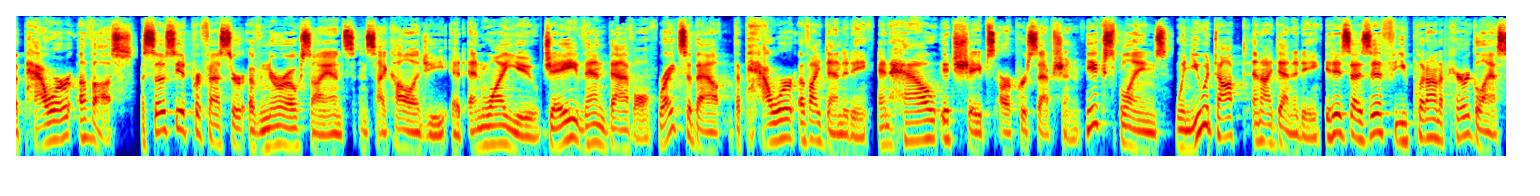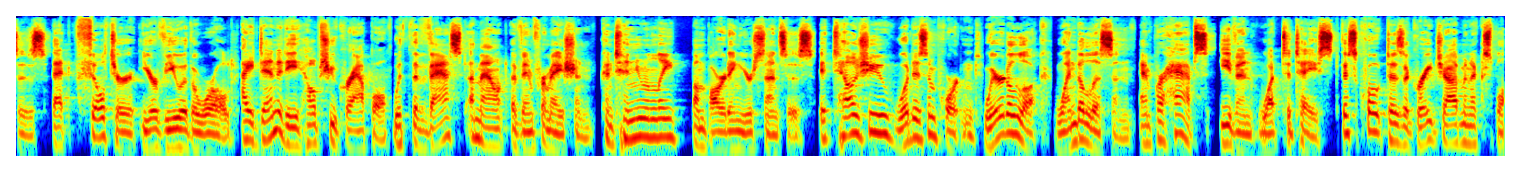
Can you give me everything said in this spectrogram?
The Power of Us, Associate Professor of Neuroscience and Psychology at NYU, Jay Van Bavel, writes about the power of identity and how it shapes our perception. He explains when you adopt an identity, it is as if you put on a pair of glasses that filter your view of the world. Identity helps you grapple with the vast amount of information continually bombarding your senses. It tells you what is important, where to look, when to listen, and perhaps even what to taste. This quote does a great job in explaining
